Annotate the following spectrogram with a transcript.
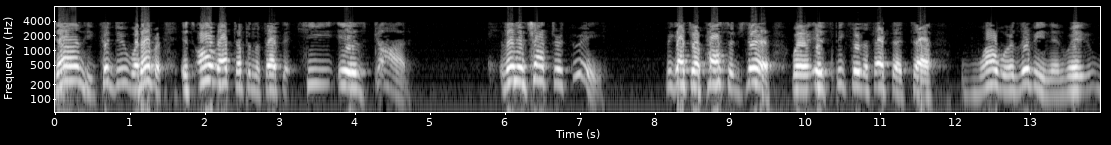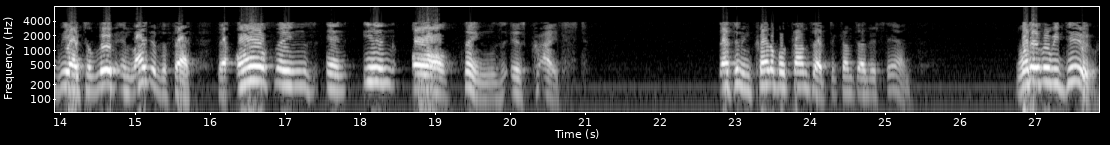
done, He could do, whatever, it's all wrapped up in the fact that He is God. And then in chapter 3, we got to a passage there where it speaks of the fact that uh, while we're living and we, we are to live in light of the fact that all things and in all things is Christ. That's an incredible concept to come to understand. Whatever we do,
